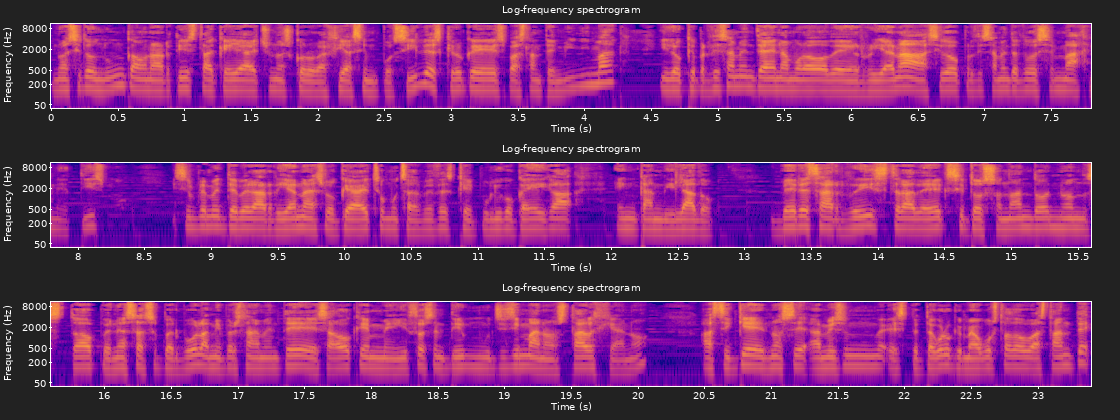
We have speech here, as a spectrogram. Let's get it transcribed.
no ha sido nunca una artista que haya hecho unas coreografías imposibles. Creo que es bastante mínima. Y lo que precisamente ha enamorado de Rihanna ha sido precisamente todo ese magnetismo. Y simplemente ver a Rihanna es lo que ha hecho muchas veces que el público caiga encandilado ver esa ristra de éxitos sonando non-stop en esa Super Bowl a mí personalmente es algo que me hizo sentir muchísima nostalgia, ¿no? Así que, no sé, a mí es un espectáculo que me ha gustado bastante,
